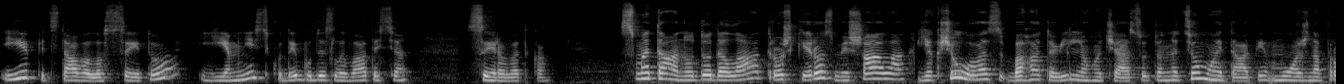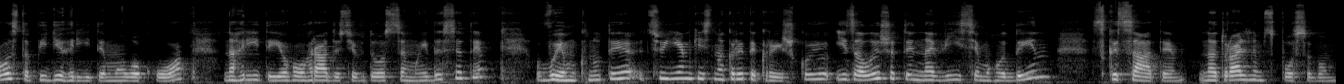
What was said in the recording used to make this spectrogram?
і підставила сито, ємність, куди буде зливатися сироватка. Сметану додала, трошки розмішала. Якщо у вас багато вільного часу, то на цьому етапі можна просто підігріти молоко, нагріти його градусів до 70, вимкнути цю ємкість, накрити кришкою і залишити на 8 годин скисати натуральним способом.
